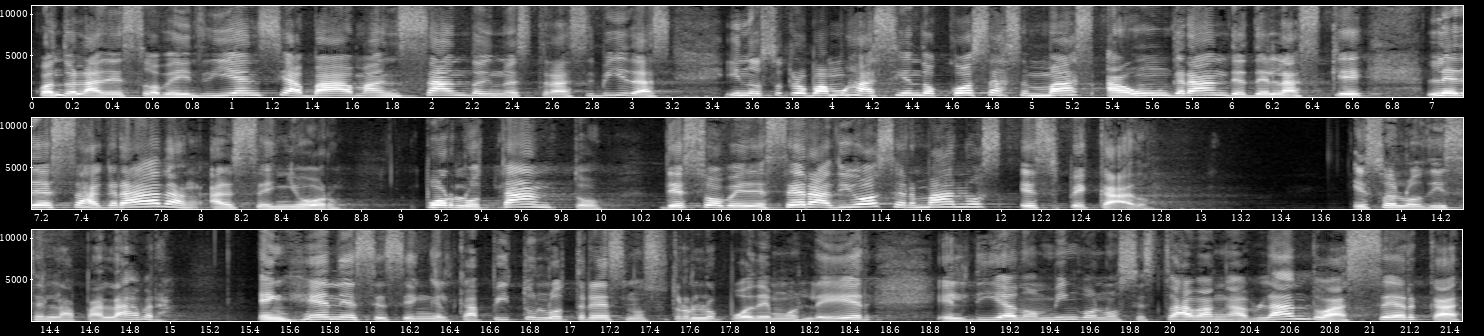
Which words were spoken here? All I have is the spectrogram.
cuando la desobediencia va avanzando en nuestras vidas y nosotros vamos haciendo cosas más aún grandes de las que le desagradan al Señor. Por lo tanto, desobedecer a Dios, hermanos, es pecado. Eso lo dice la palabra. En Génesis, en el capítulo 3, nosotros lo podemos leer. El día domingo nos estaban hablando acerca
